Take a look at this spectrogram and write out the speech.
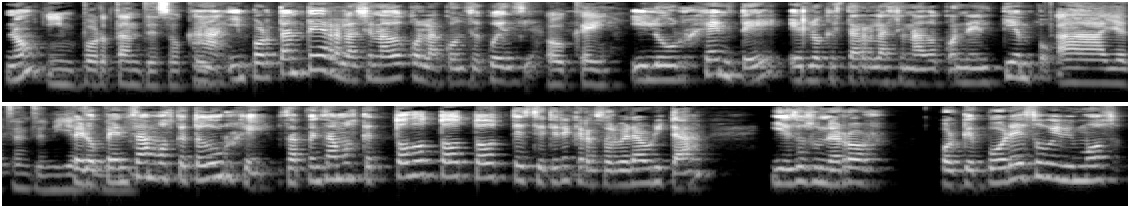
¿No? Importantes, ok. Ah, importante relacionado con la consecuencia. Ok. Y lo urgente es lo que está relacionado con el tiempo. Ah, ya te entendí. Pero pensamos que todo urge. O sea, pensamos que todo, todo, todo se tiene que resolver ahorita. Y eso es un error. Porque por eso vivimos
